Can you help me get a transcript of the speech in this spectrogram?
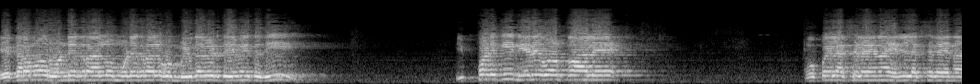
ఎకరమో రెండు ఎకరాల్లో మూడు ఎకరాలు మిడక పెడితే ఏమవుతుంది ఇప్పటికీ నేనే కొనుక్కోవాలి. ముప్పై లక్షలైనా ఎన్ని లక్షలైనా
